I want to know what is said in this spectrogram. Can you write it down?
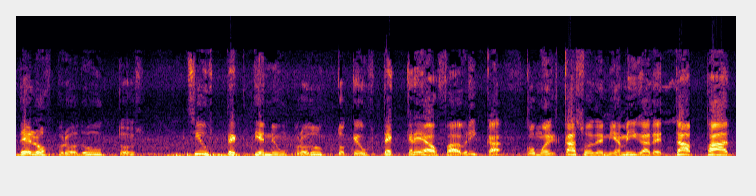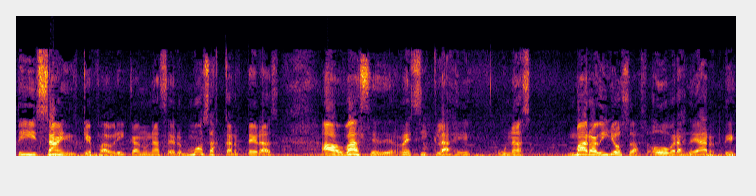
de los productos. Si usted tiene un producto que usted crea o fabrica, como el caso de mi amiga de Tapa Design, que fabrican unas hermosas carteras a base de reciclaje, unas maravillosas obras de arte,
